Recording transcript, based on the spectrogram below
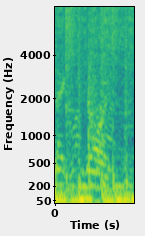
Make noise.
